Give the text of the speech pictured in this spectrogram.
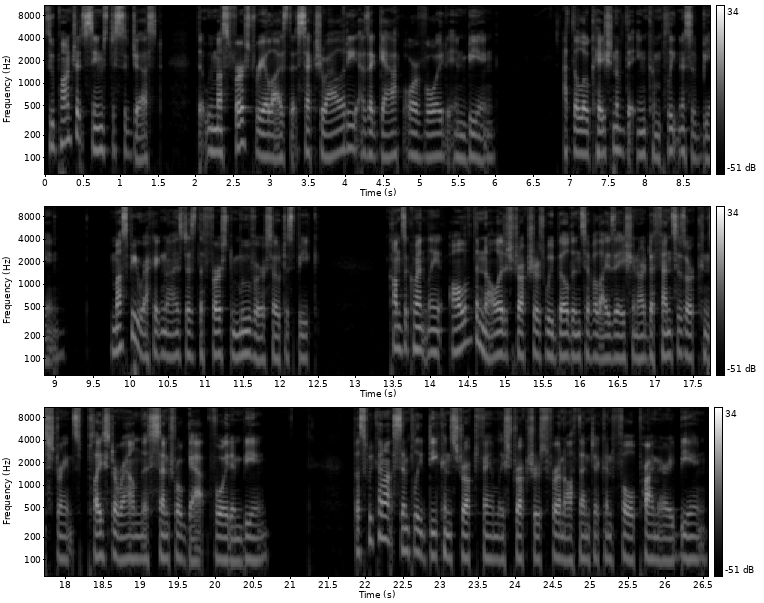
Zupancic seems to suggest that we must first realize that sexuality as a gap or void in being, at the location of the incompleteness of being, must be recognized as the first mover, so to speak, Consequently, all of the knowledge structures we build in civilization are defenses or constraints placed around this central gap void in being. Thus, we cannot simply deconstruct family structures for an authentic and full primary being.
